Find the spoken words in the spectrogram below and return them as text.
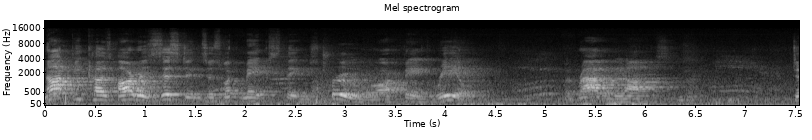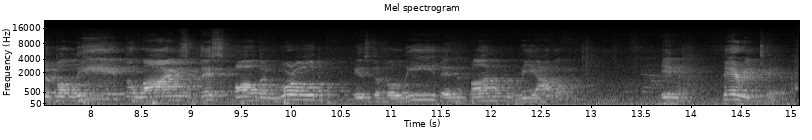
Not because our resistance is what makes things true or our faith real, but rather the opposite. To believe the lies of this fallen world is to believe in unreality, in fairy tales,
